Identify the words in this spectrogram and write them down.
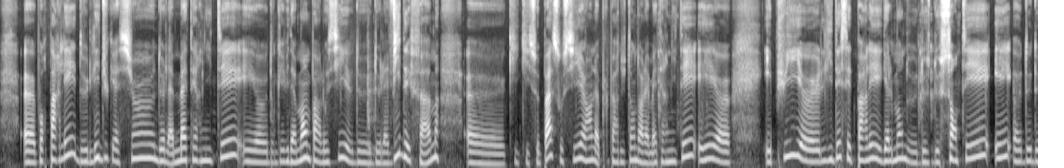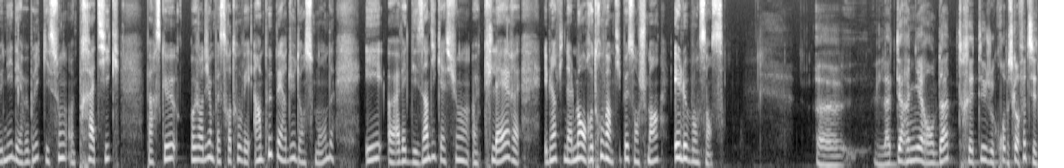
pour parler de l'éducation, de la maternité et donc évidemment on parle aussi de, de la vie des femmes qui, qui, se passe aussi hein, la plupart du temps dans la maternité. Et, et puis l'idée c'est de parler également de, de, de santé et de donner des rubriques qui sont pratiques parce que aujourd'hui on peut se retrouver un peu perdu dans ce monde et euh, avec des indications euh, claires, et eh bien finalement on retrouve un petit peu son chemin et le bon sens. Euh, la dernière en date traitée, je crois, parce qu'en fait c'est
